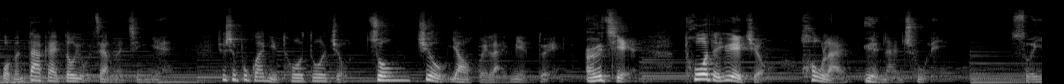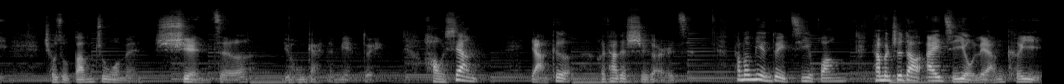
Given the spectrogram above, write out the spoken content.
我们大概都有这样的经验，就是不管你拖多久，终究要回来面对，而且拖得越久，后来越难处理。所以求主帮助我们选择勇敢的面对，好像雅各和他的十个儿子。他们面对饥荒，他们知道埃及有粮可以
